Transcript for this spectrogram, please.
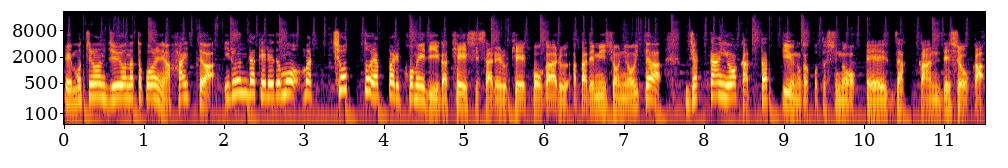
えーもちろん重要なところには入ってはいるんだけれども、まあ、ちょっとやっぱりコメディが軽視される傾向があるアカデミー賞においては若干弱かったっていうのが今年の、えー雑感でしょうか。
